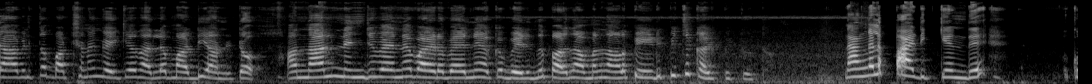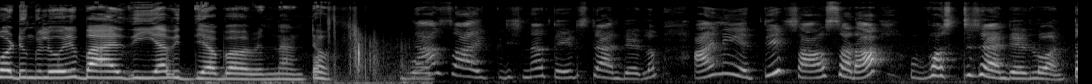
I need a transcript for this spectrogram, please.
രാവിലത്തെ ഭക്ഷണം കഴിക്കാൻ നല്ല മടിയാണ് കേട്ടോ എന്നാലും നെഞ്ചുവേദന വയറുവേദന ഒക്കെ വരുന്ന പറഞ്ഞ് നമ്മൾ ഞങ്ങളെ പേടിപ്പിച്ച് കഴിപ്പിക്കും കേട്ടോ ഞങ്ങൾ പഠിക്കുന്നത് കൊടുങ്ങല്ലൂർ ഭാരതീയ വിദ്യാഭവൻ എന്നാണ് കേട്ടോ థర్డ్ స్టాండర్డ్లో ఆయన ఎత్తి సాసడ ఫస్ట్ స్టాండర్డ్లో అంట.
